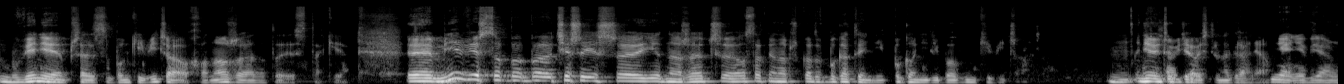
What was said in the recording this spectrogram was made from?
mówienie przez Bąkiewicza o honorze, no to jest takie. E, Mnie wiesz co, bo, bo cieszy jeszcze jedna rzecz. Ostatnio na przykład w Bogatyni pogonili Bąkiewicza. Mm, Nie wiem, czy Tak. widziałeś te nagrania. Nie, nie widziałem.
